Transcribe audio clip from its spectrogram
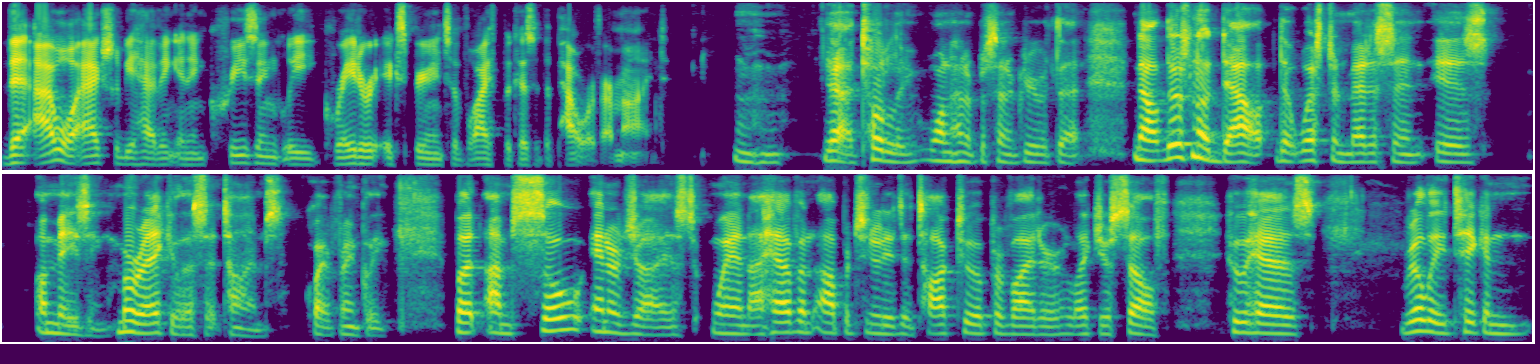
that I will actually be having an increasingly greater experience of life because of the power of our mind. Mm-hmm. Yeah, totally. 100% agree with that. Now, there's no doubt that Western medicine is amazing, miraculous at times, quite frankly. But I'm so energized when I have an opportunity to talk to a provider like yourself who has really taken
